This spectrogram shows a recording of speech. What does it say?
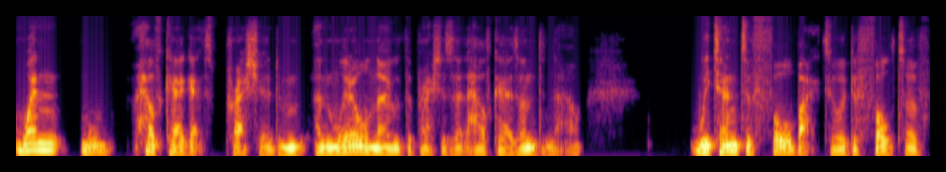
when healthcare gets pressured and, and we all know the pressures that healthcare is under now we tend to fall back to a default of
